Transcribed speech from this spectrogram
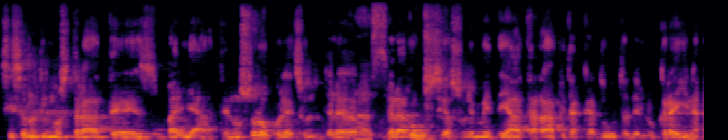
si sono dimostrate sbagliate, non solo quelle della, ah, della Russia sull'immediata rapida caduta dell'Ucraina,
